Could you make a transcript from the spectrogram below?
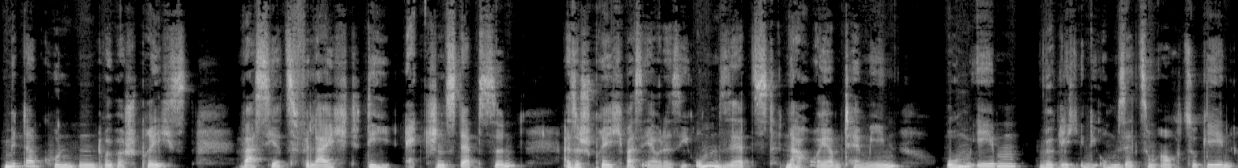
mit deinem Kunden drüber sprichst, was jetzt vielleicht die Action Steps sind, also sprich, was er oder sie umsetzt nach eurem Termin, um eben wirklich in die Umsetzung auch zu gehen,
